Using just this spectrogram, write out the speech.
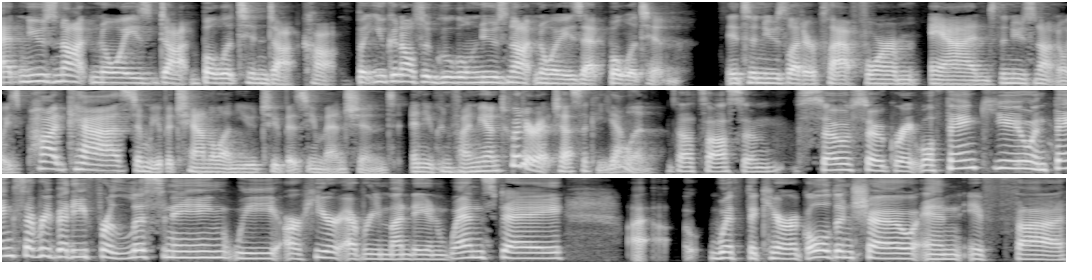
at newsnotnoise.bulletin.com. But you can also Google News Not Noise at Bulletin. It's a newsletter platform and the News Not Noise podcast. And we have a channel on YouTube, as you mentioned. And you can find me on Twitter at Jessica Yellin. That's awesome. So, so great. Well, thank you. And thanks everybody for listening. We are here every Monday and Wednesday uh, with the Kara Goldin Show. And if, uh,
